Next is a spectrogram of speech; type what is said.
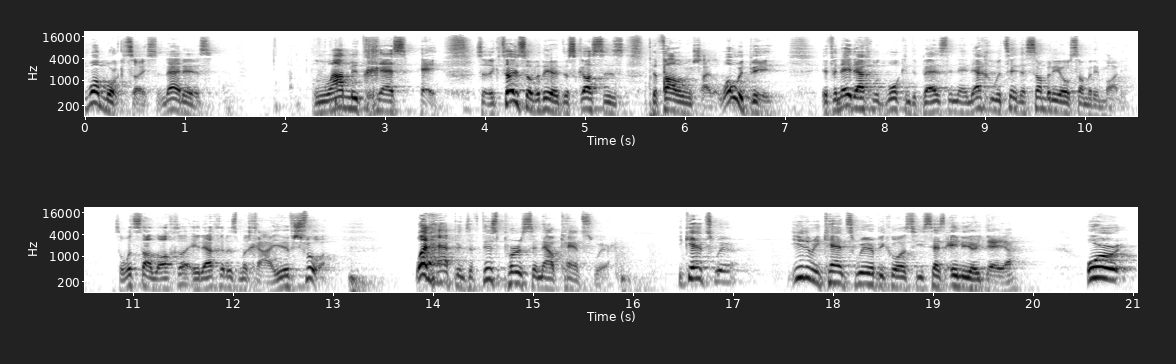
one more ktsois, and that is Lamid Ches Hey. So the ktsois over there discusses the following shayla. What would be if an Eidach would walk into Bezdin and Eidach would say that somebody owes somebody money? So what's the halacha? Eidach is Mechayiv Shvua. What happens if this person now can't swear? He can't swear. Either he can't swear because he says Eni Yodeya, or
